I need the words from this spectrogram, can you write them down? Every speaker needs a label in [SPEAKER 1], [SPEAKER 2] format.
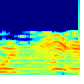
[SPEAKER 1] would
